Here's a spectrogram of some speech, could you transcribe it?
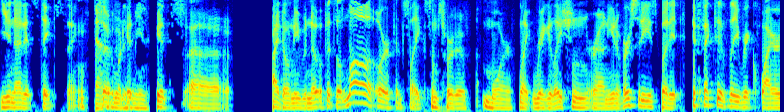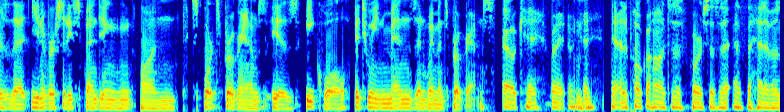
United States thing. Yeah, so what does it's, it mean? It's uh, I don't even know if it's a law or if it's like some sort of more like regulation around universities, but it effectively requires that university spending on sports programs is equal between men's and women's programs. Okay, right, okay. Mm-hmm. Yeah, and Pocahontas, of course, as, a, as the head of a,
